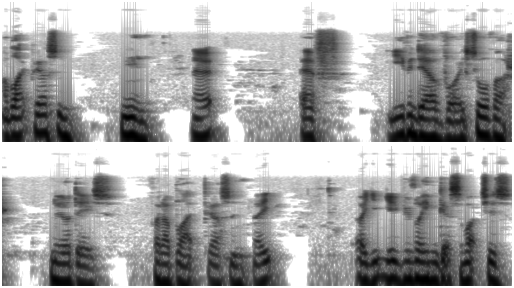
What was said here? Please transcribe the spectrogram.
a black person. Hmm. Now, if you even do a voiceover nowadays for a black person, right? Or you, you don't even get so much as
